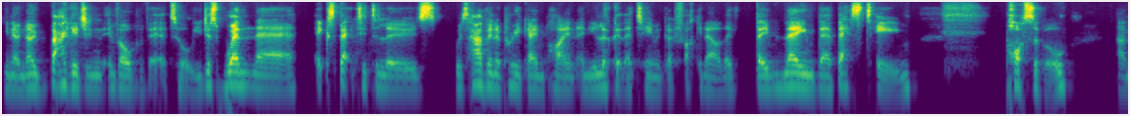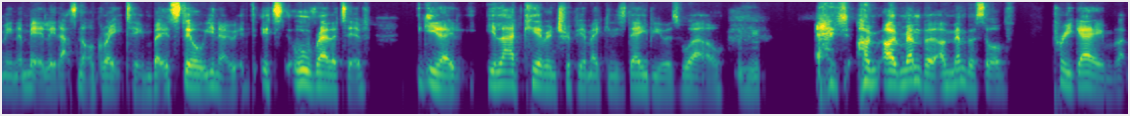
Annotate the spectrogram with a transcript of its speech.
you know, no baggage in, involved with it at all. You just went there, expected to lose, was having a pre-game pint, and you look at their team and go, fucking hell, they've they've named their best team possible. I mean, admittedly, that's not a great team, but it's still, you know, it, it's all relative. You know, your lad Kieran Trippier making his debut as well. Mm-hmm. I, I remember, I remember sort of pre-game, like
